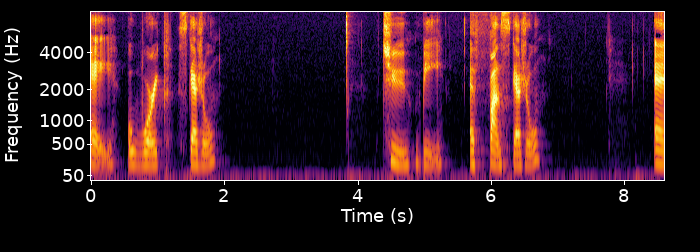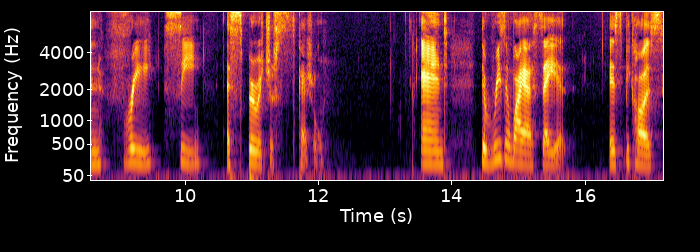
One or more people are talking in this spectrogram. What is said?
a a work schedule two, B, a fun schedule, and three, C, a spiritual schedule. And the reason why I say it is because,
